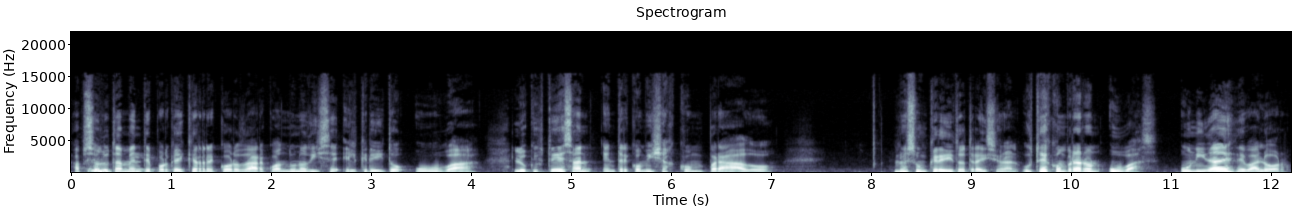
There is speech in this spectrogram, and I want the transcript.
Absolutamente, porque hay que recordar, cuando uno dice el crédito UVA, lo que ustedes han, entre comillas, comprado, no es un crédito tradicional. Ustedes compraron uvas, unidades de valor.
